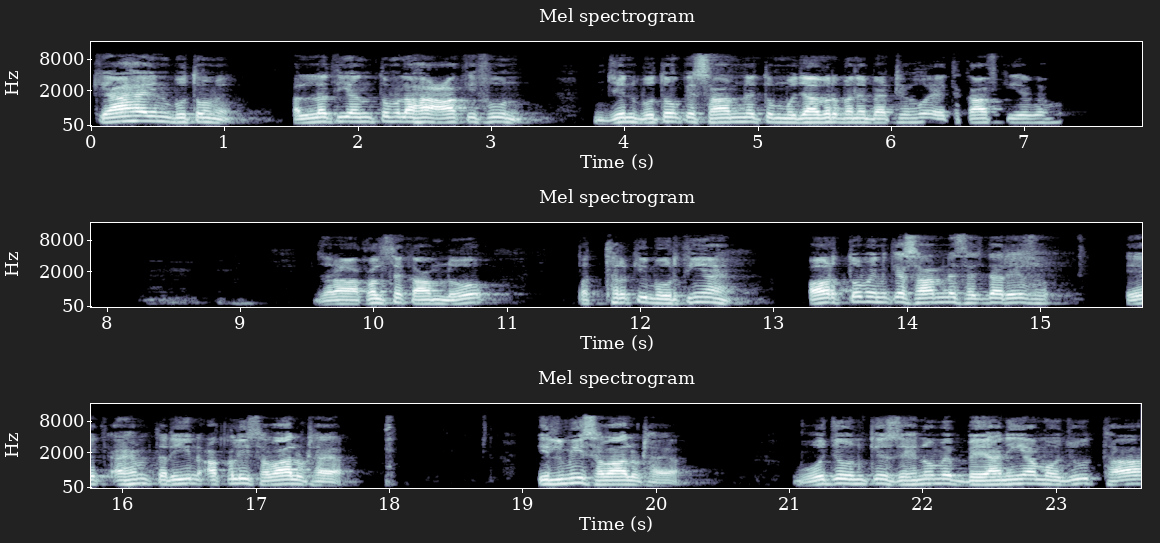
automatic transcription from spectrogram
کیا ہے ان بتوں میں؟ اللہ انتم لہا عاقفون جن بتوں کے سامنے تم مجاور بنے بیٹھے ہو احتکاف کیے ہوئے ہو۔ ذرا عقل سے کام لو، پتھر کی مورتیاں ہیں۔ اور تم ان کے سامنے سجدہ ریز ہو۔ ایک اہم ترین عقلی سوال اٹھایا۔ علمی سوال اٹھایا۔ وہ جو ان کے ذہنوں میں بیانیہ موجود تھا،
